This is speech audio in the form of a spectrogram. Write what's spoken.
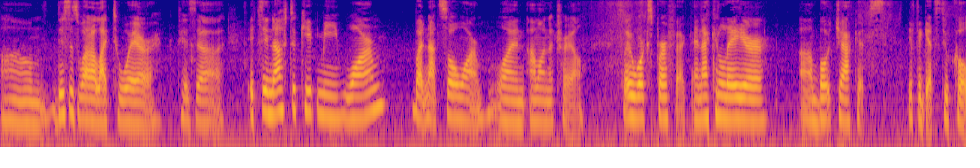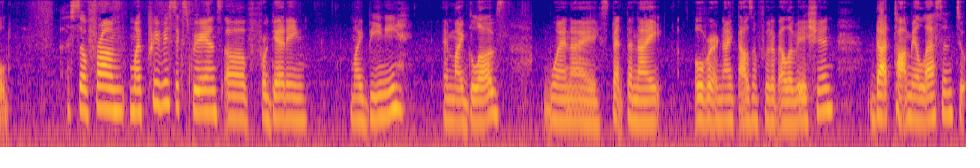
um, this is what I like to wear because uh, it's enough to keep me warm, but not so warm when I'm on a trail. So it works perfect, and I can layer um, both jackets if it gets too cold. So from my previous experience of forgetting my beanie and my gloves when I spent the night over 9,000 foot of elevation, that taught me a lesson to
